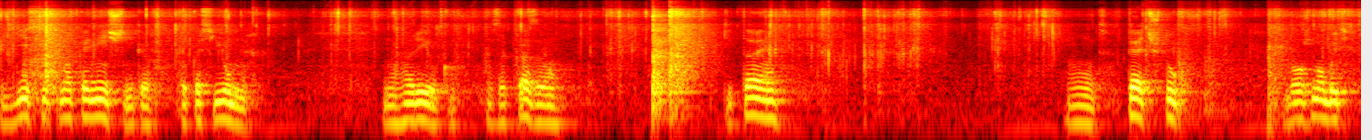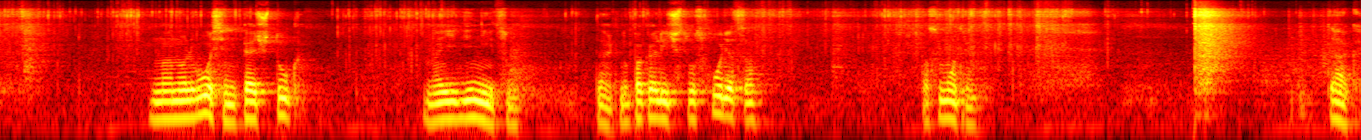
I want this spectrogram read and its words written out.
10 наконечников, только съемных, на горелку. Заказывал в Китае. Вот. 5 штук должно быть на 0,8 5 штук на единицу. Так, ну по количеству сходятся. Посмотрим. Так,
